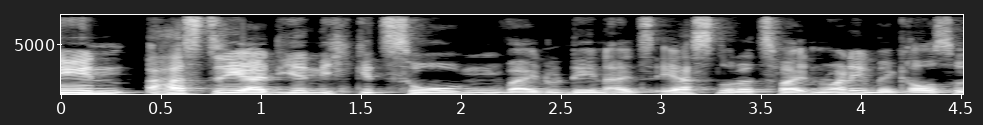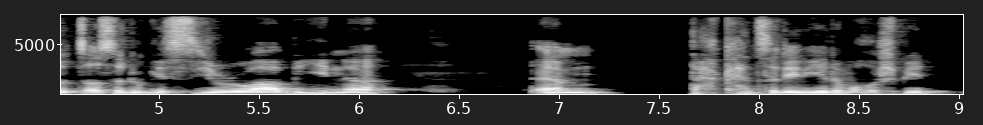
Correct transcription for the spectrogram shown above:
den hast du ja dir nicht gezogen, weil du den als ersten oder zweiten Running Back rausholst, außer du gehst Zero RB, ne? Ähm, da kannst du den jede Woche spielen.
